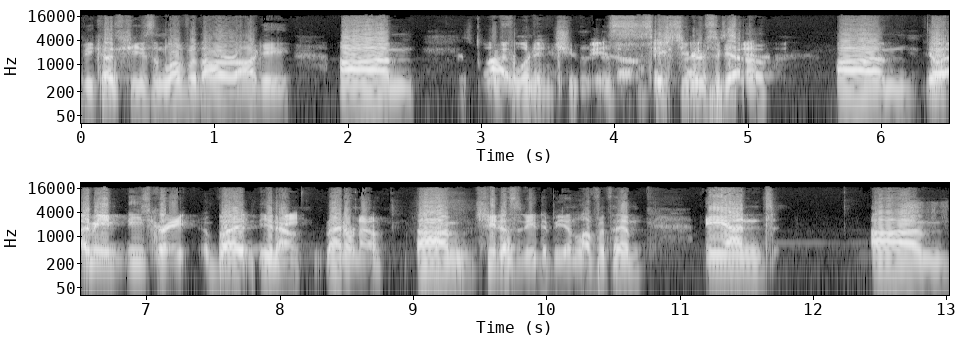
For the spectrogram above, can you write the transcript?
because she's in love with Araragi. Um, Why wouldn't you be? six like years ago. Um, you know, I mean, he's great, but you know, I don't know. Um, she doesn't need to be in love with him, and um,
